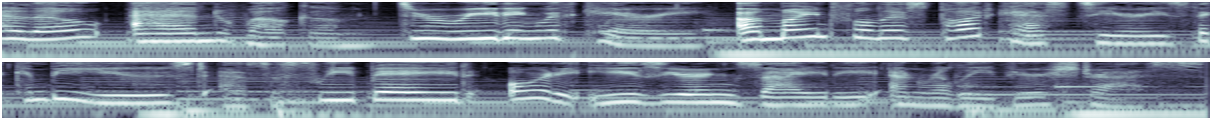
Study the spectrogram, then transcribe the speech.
Hello and welcome to Reading with Carrie, a mindfulness podcast series that can be used as a sleep aid or to ease your anxiety and relieve your stress.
